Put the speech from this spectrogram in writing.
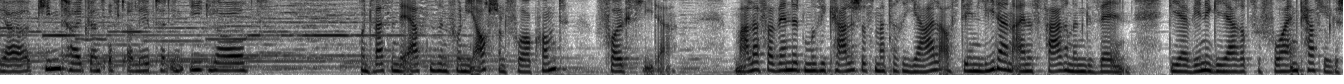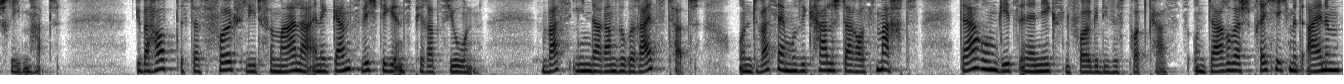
ja, Kindheit ganz oft erlebt hat in Iglau. Und was in der ersten Sinfonie auch schon vorkommt, Volkslieder. Mahler verwendet musikalisches Material aus den Liedern eines fahrenden Gesellen, die er wenige Jahre zuvor in Kassel geschrieben hat. Überhaupt ist das Volkslied für Mahler eine ganz wichtige Inspiration. Was ihn daran so gereizt hat und was er musikalisch daraus macht, darum geht's in der nächsten Folge dieses Podcasts. Und darüber spreche ich mit einem,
